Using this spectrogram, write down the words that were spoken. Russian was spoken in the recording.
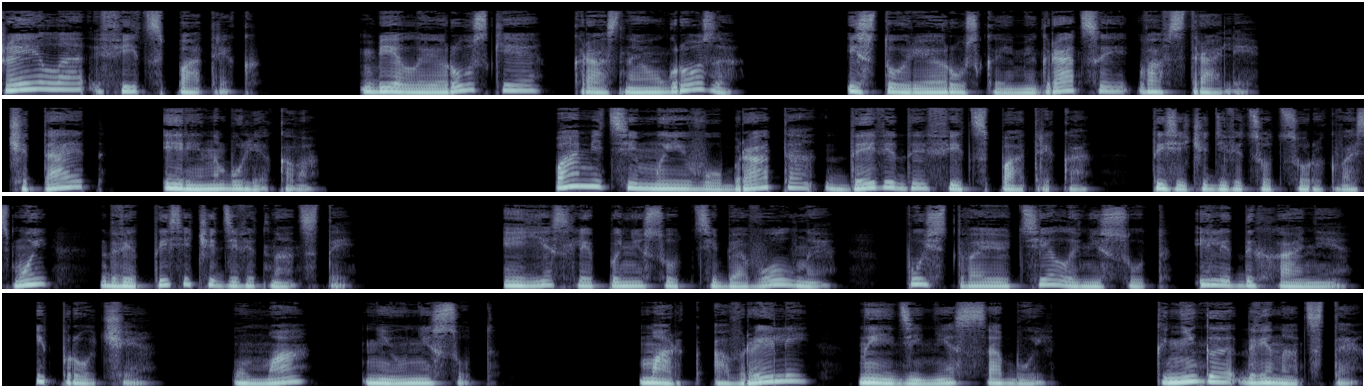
Шейла Фицпатрик. Белые русские, красная угроза. История русской эмиграции в Австралии. Читает Ирина Булекова. Памяти моего брата Дэвида Фицпатрика, 1948-2019. И если понесут тебя волны, пусть твое тело несут или дыхание и прочее. Ума не унесут. Марк Аврелий наедине с собой. Книга 12.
